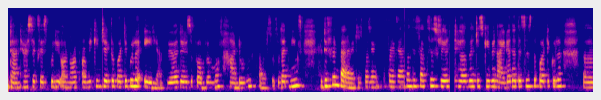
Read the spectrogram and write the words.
done here successfully or not or we can check the particular area where there is a problem of handover also. So that means the different parameters. For, for example the success rate here will just give an idea that this is the particular uh,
